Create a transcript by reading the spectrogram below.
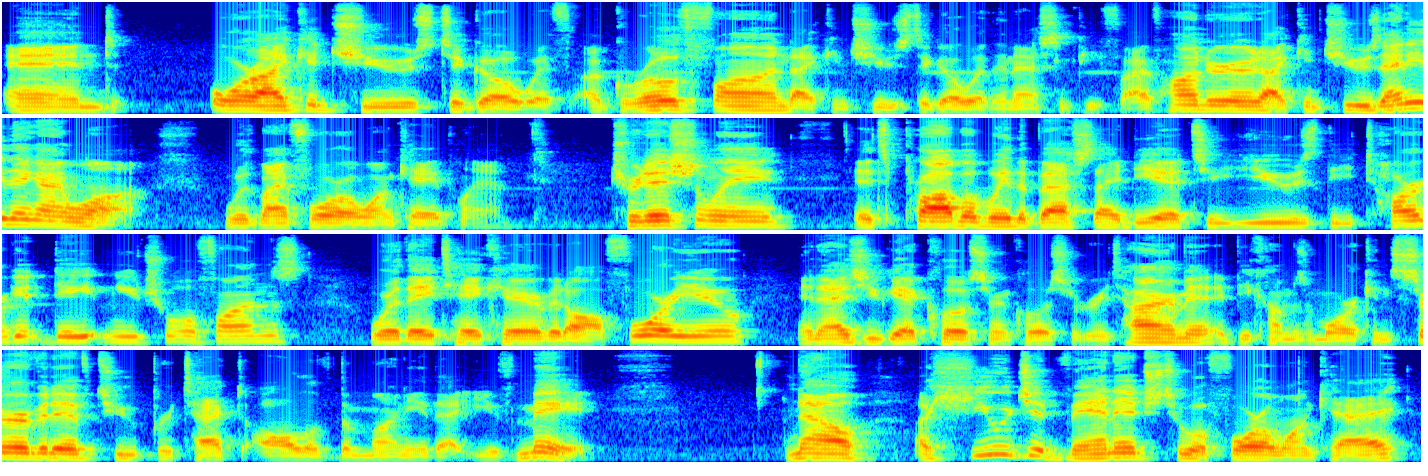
And or I could choose to go with a growth fund. I can choose to go with an S&P 500. I can choose anything I want with my 401k plan. Traditionally, it's probably the best idea to use the target date mutual funds where they take care of it all for you. And as you get closer and closer to retirement, it becomes more conservative to protect all of the money that you've made. Now, a huge advantage to a 401k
